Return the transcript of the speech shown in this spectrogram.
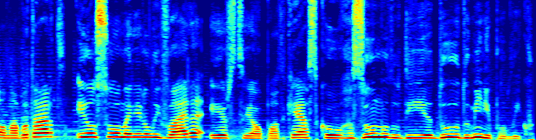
Olá, boa tarde. Eu sou a Mariana Oliveira. Este é o podcast com o resumo do dia do domínio público.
